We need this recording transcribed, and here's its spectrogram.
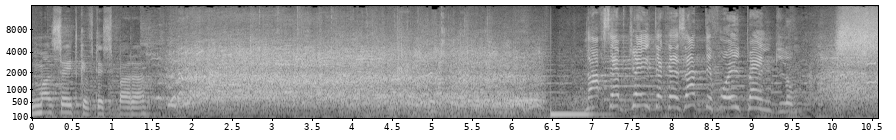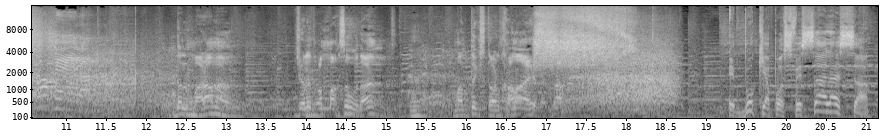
Ma nsejt kif tispara. Naħseb ġejtek eżatti fuq il-pendlu. Vera. Dal-mara man, ġelet om maħsuda int. Ma ntikx tort ħalajlek. Ibbukkja post fis-sala issa.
